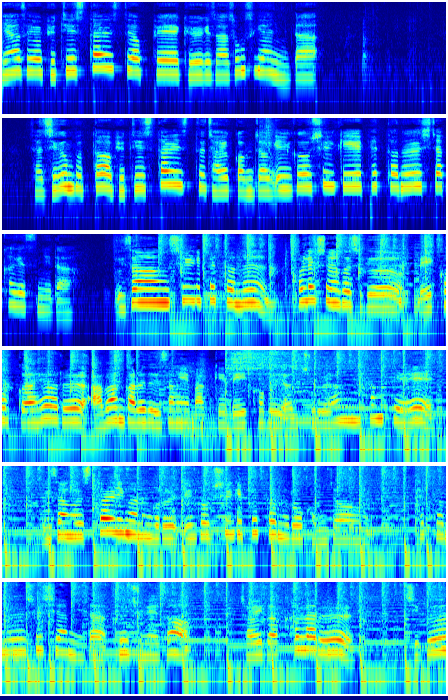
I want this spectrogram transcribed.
안녕하세요. 뷰티 스타일리스트 협회 교육이사 송승현입니다. 자, 지금부터 뷰티 스타일리스트 자격 검정 1급 실기 패턴을 시작하겠습니다. 의상 실기 패턴은 컬렉션에서 지금 메이크업과 헤어를 아방가르드 의상에 맞게 메이크업을 연출을 한 상태에 의상을 스타일링하는 것을 1급 실기 패턴으로 검정 패턴을 실시합니다. 그 중에서 저희가 컬러를 지금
